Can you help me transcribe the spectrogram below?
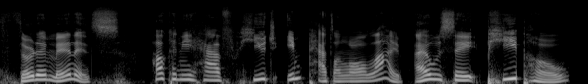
30 minutes how can it have huge impact on our life? I would say people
